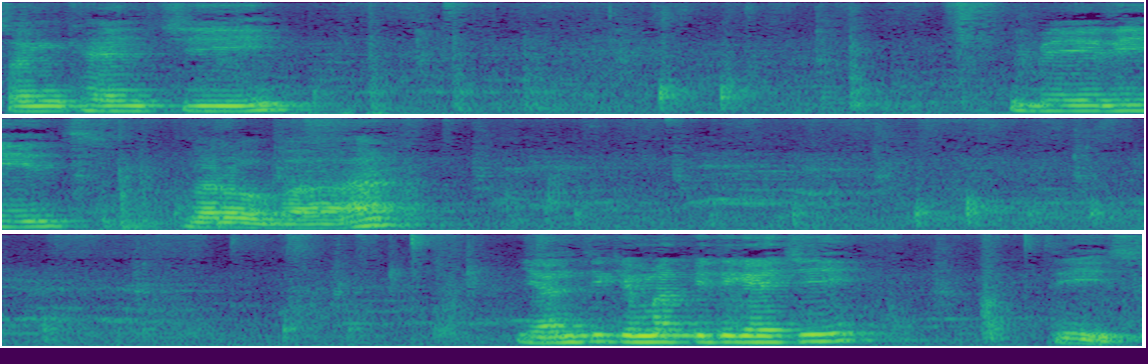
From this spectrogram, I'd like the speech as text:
संख्यांची बेरीज बरोबर यांची किंमत किती घ्यायची? तीस.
